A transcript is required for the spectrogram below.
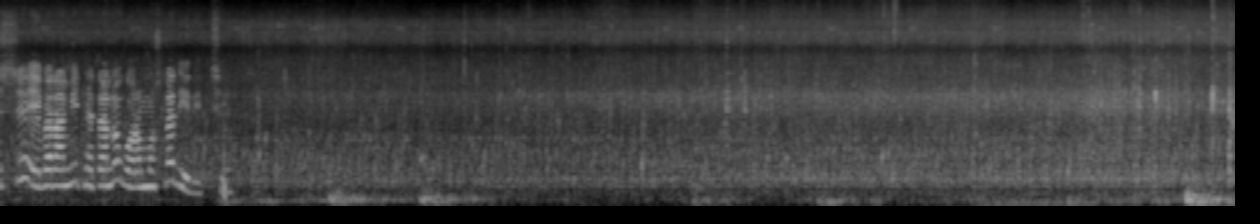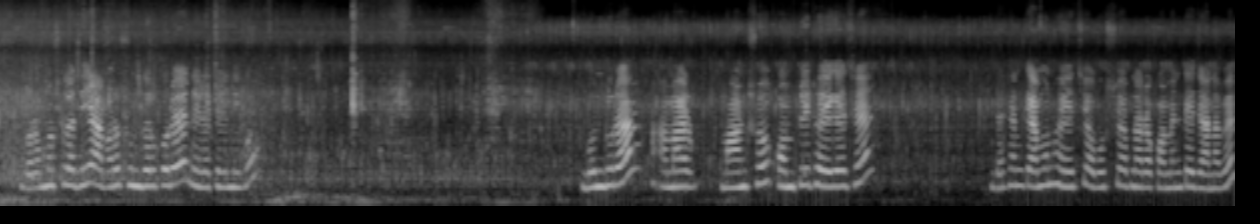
এসছে এবার আমি থেতানো গরম মশলা দিয়ে দিচ্ছি। গরম মশলা দিয়ে আবারও সুন্দর করে নেড়ে চেড়ে নিব। বন্ধুরা, আমার মাংস কমপ্লিট হয়ে গেছে। দেখেন কেমন হয়েছে, অবশ্যই আপনারা কমেন্টে জানাবেন।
